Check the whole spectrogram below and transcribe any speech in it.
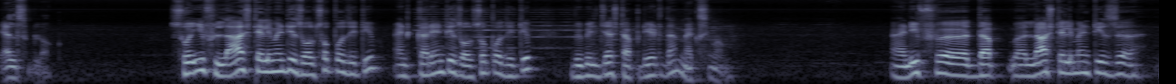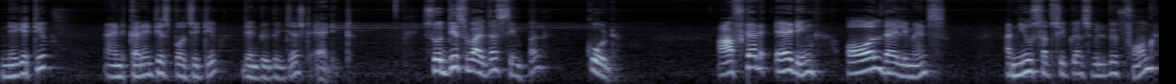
else block. So if last element is also positive and current is also positive we will just update the maximum and if uh, the uh, last element is uh, negative and current is positive then we will just add it. So this was the simple code. After adding all the elements a new subsequence will be formed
